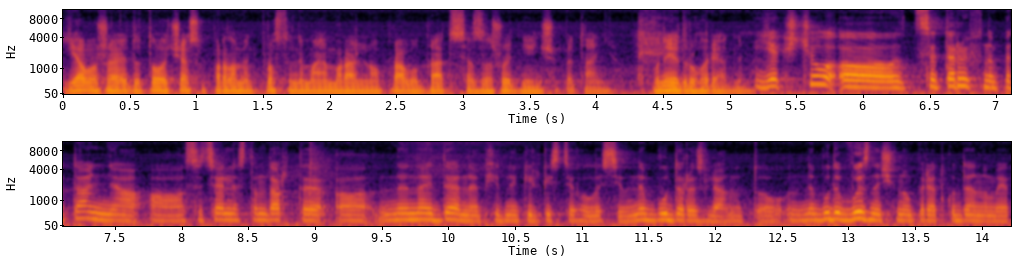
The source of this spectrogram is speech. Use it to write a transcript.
Я вважаю, до того часу парламент просто не має морального права братися за жодні інші питання. Вони є другорядними. Якщо е, це тарифне питання, а соціальні стандарти е, не знайде необхідної кількості голосів, не буде розглянуто, не буде визначено у порядку денному як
